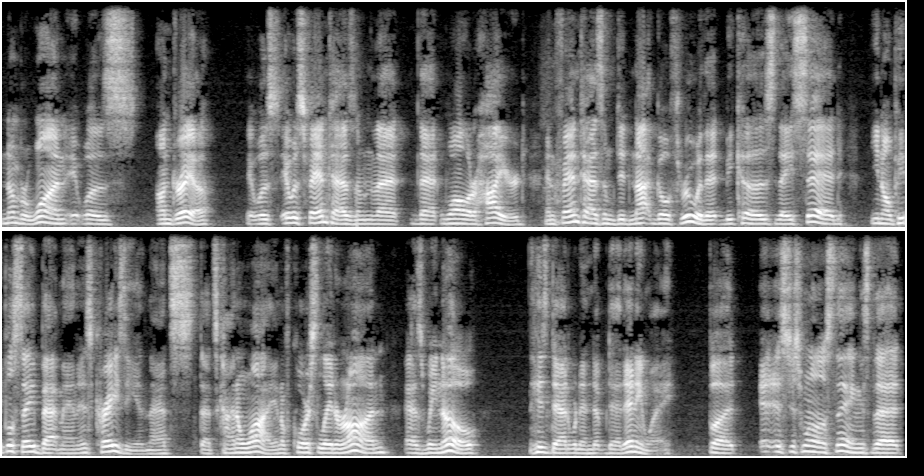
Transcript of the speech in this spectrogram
number one, it was Andrea, it was it was Phantasm that that Waller hired, and Phantasm did not go through with it because they said, you know, people say Batman is crazy, and that's that's kind of why. And of course, later on, as we know, his dad would end up dead anyway. But it- it's just one of those things that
